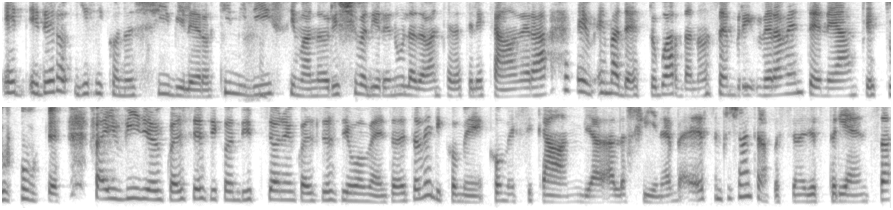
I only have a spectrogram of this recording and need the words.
ed, ed, ero irriconoscibile, ero timidissima, non riuscivo a dire nulla davanti alla telecamera e, e mi ha detto guarda non sembri veramente neanche tu che fai video in qualsiasi condizione, in qualsiasi momento. Ho detto vedi come, come si cambia alla fine? Beh, è semplicemente una questione di esperienza,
